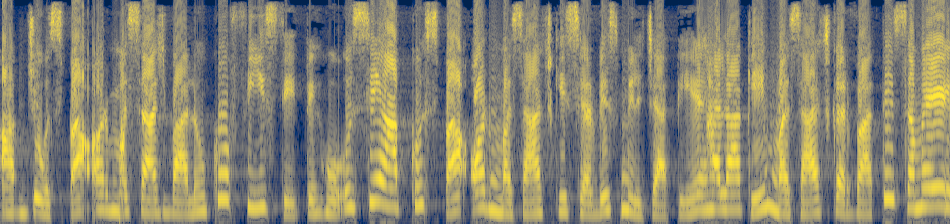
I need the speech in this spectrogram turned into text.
आप जो स्पा और मसाज वालों को फ़ीस देते हो, उससे आपको स्पा और मसाज की सर्विस मिल जाती है। हालाँकि मसाज करवाते समय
